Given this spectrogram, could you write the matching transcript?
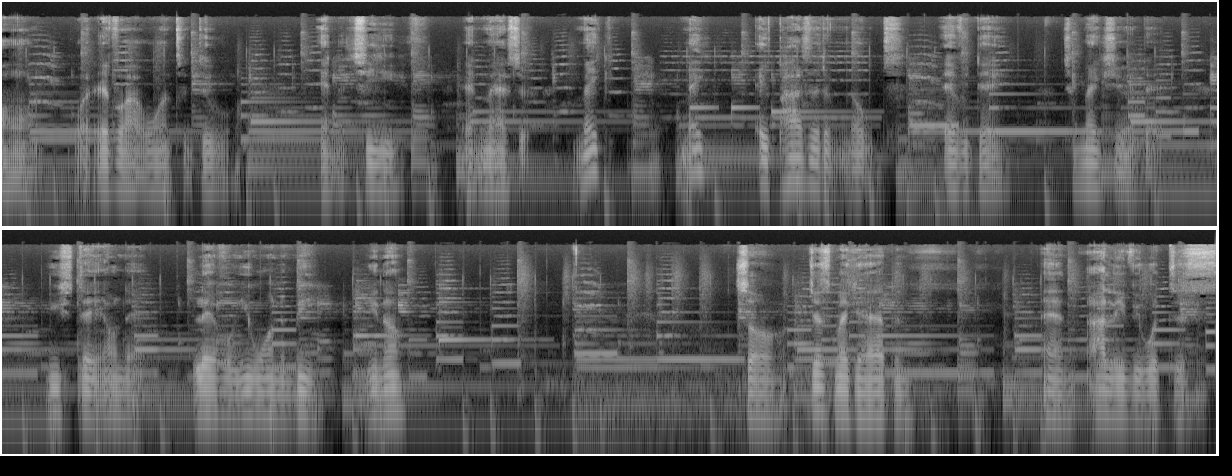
on whatever I want to do and achieve and master. Make make a positive note every day to make sure that you stay on that level you want to be, you know? So just make it happen. And I leave you with this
